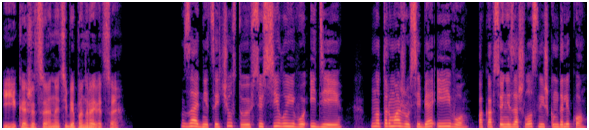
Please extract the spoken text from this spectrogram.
И, кажется, она тебе понравится. Задницей чувствую всю силу его идеи, но торможу себя и его, пока все не зашло слишком далеко.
